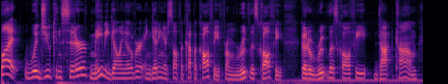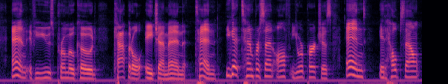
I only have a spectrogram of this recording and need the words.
But would you consider maybe going over and getting yourself a cup of coffee from Rootless Coffee? Go to rootlesscoffee.com and if you use promo code capital HMN10, you get 10% off your purchase and it helps out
